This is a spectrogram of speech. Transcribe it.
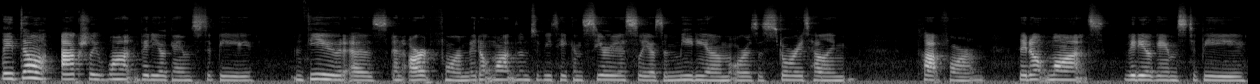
they don't actually want video games to be viewed as an art form. They don't want them to be taken seriously as a medium or as a storytelling platform. They don't want video games to be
